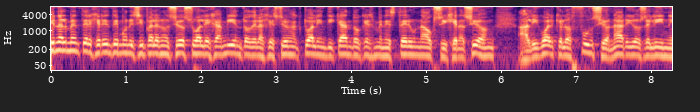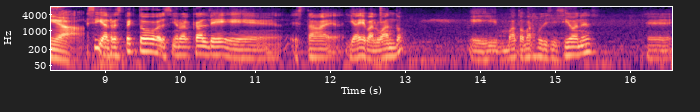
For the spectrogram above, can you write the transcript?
Finalmente, el gerente municipal anunció su alejamiento de la gestión actual, indicando que es menester una oxigenación, al igual que los funcionarios de línea. Sí, al respecto, el señor alcalde eh, está ya evaluando y va a tomar sus decisiones. Eh,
